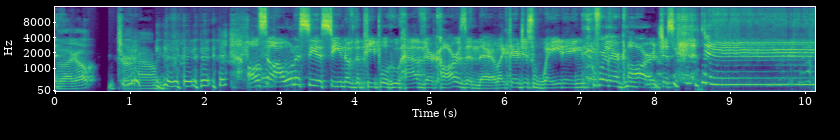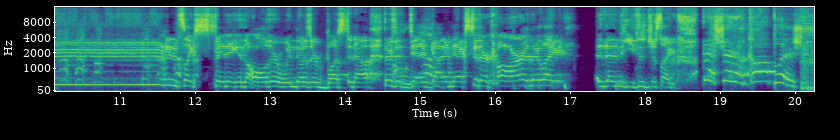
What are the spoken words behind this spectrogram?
Like, oh, turn around. Also, I want to see a scene of the people who have their cars in there, like they're just waiting for their car, just and it's like spinning, and all their windows are busted out. There's a Oh, dead yeah. guy next to their car, and they're like. And then Ethan's just like, mission accomplished.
